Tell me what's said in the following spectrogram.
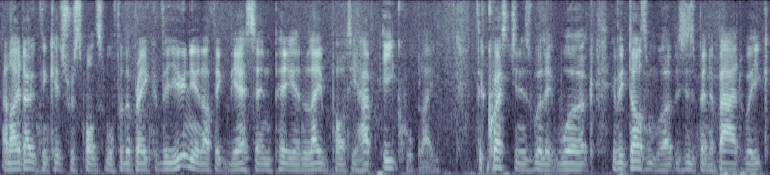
And I don't think it's responsible for the break of the union. I think the SNP and Labour Party have equal blame. The question is, will it work? If it doesn't work, this has been a bad week.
